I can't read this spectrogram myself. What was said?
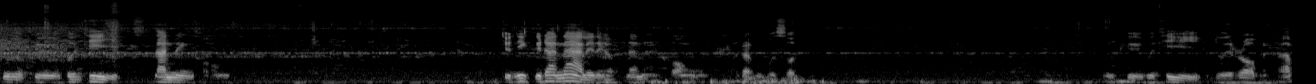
นี่ก็คือพื้นที่ด้านหนึ่งของ จุดนี้คือด้านหน้าเลยนะครับ ด้านหน้าของพระอุโบสถ คือพื้นที่โดยรอบนะครับ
